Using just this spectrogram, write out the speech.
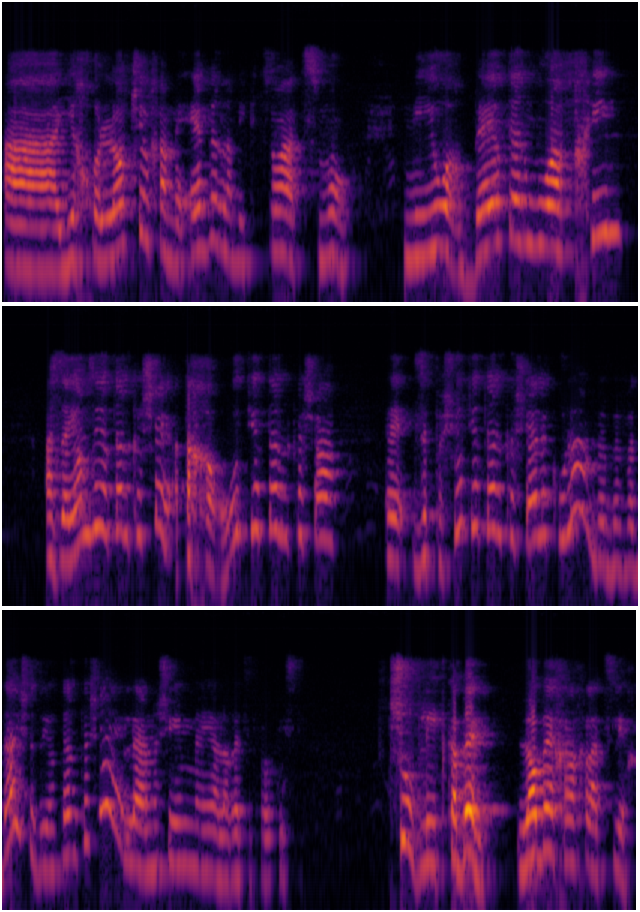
היכולות שלך מעבר למקצוע עצמו נהיו הרבה יותר מוערכים, אז היום זה יותר קשה, התחרות יותר קשה, אה, זה פשוט יותר קשה לכולם, ובוודאי שזה יותר קשה לאנשים אה, על הרצף האוטיסטי. שוב, להתקבל, לא בהכרח להצליח.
